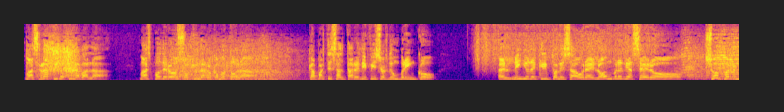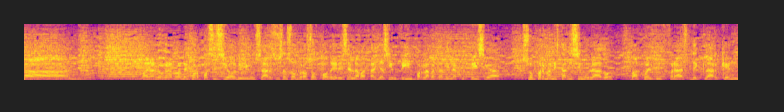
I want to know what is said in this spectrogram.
Más rápido que una bala. Más poderoso que una locomotora. Capaz de saltar edificios de un brinco. El niño de Krypton es ahora el hombre de acero. Superman. Para lograr la mejor posición y usar sus asombrosos poderes en la batalla sin fin por la verdad y la justicia, Superman está disimulado bajo el disfraz de Clark Kent,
